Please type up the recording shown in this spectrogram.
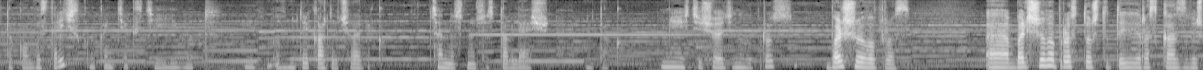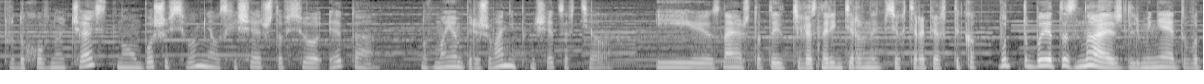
в таком в историческом контексте и вот и внутри каждого человека ценностную составляющую, наверное, так. У меня есть еще один вопрос, большой вопрос. Э, большой вопрос то, что ты рассказываешь про духовную часть, но больше всего меня восхищает, что все это, ну, в моем переживании помещается в тело и знаю, что ты телесно-ориентированный психотерапевт, ты как будто бы это знаешь. Для меня это вот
